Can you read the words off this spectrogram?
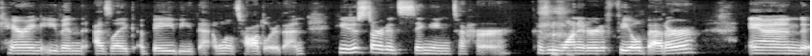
caring even as like a baby then, well, toddler then. He just started singing to her because he wanted her to feel better and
